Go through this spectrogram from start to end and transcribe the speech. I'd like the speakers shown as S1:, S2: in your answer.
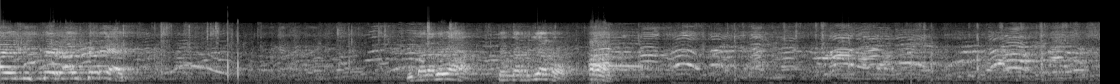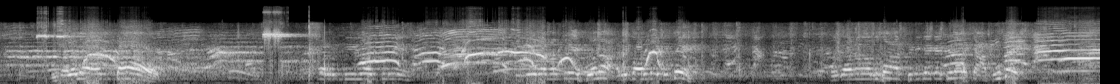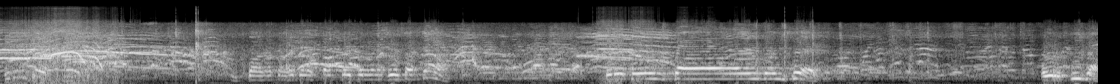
S1: Mister Alcaraz di mana dia Tengardiano ah di mana dia Tau Terpilot ini Tiga nama tres bola rebound dari Putih Tiga nama besar Bini kakek jelaka Putih Putih sampai Second time. Ortiga.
